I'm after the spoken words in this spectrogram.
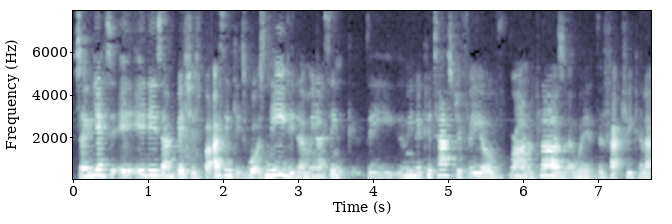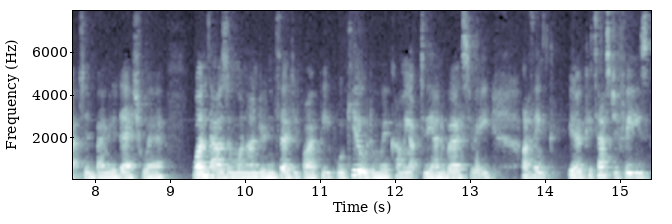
So yes, it, it is ambitious, but I think it's what's needed. I mean, I think the I mean the catastrophe of Rana Plaza, where the factory collapsed in Bangladesh, where 1,135 people were killed, and we're coming up to the anniversary. I think you know catastrophes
